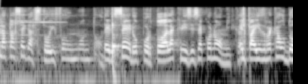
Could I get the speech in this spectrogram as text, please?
plata se gastó y fue un montón. Tercero, por toda la crisis económica, el país recaudó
